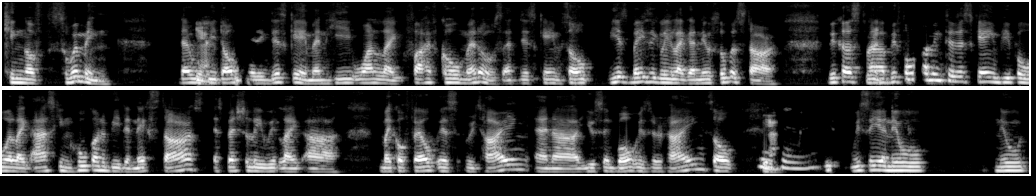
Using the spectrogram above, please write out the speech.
king of swimming that will Yeah. be dominating this game, and he won like five gold medals at this game. So he's basically like a new superstar. Because uh, before coming to this game, people were like asking who going to be the next stars, especially with like uh, Michael Phelps is retiring and uh, Usain Bolt is retiring. So Yeah. Mhm. we- we see a new, new,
